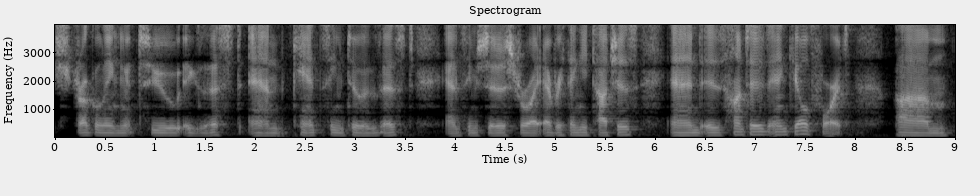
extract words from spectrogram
struggling to exist and can't seem to exist and seems to destroy everything he touches and is hunted and killed for it. Um,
